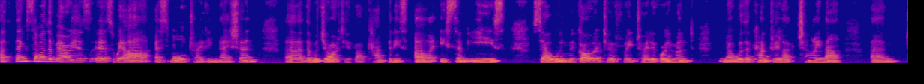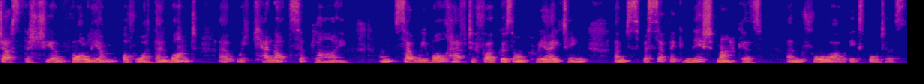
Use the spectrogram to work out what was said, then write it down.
I think some of the barriers is we are a small trading nation. Uh, the majority of our companies are SMEs. So when we go into a free trade agreement, you know, with a country like China, um, just the sheer volume of what they want, uh, we cannot supply. Um, so we will have to focus on creating um, specific niche markets um, for our exporters.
